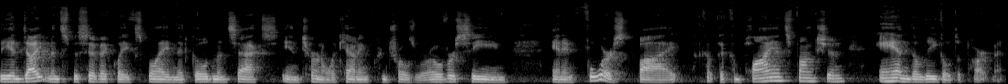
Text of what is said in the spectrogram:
The indictment specifically explained that Goldman Sachs' internal accounting controls were overseen and enforced by the compliance function and the legal department.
